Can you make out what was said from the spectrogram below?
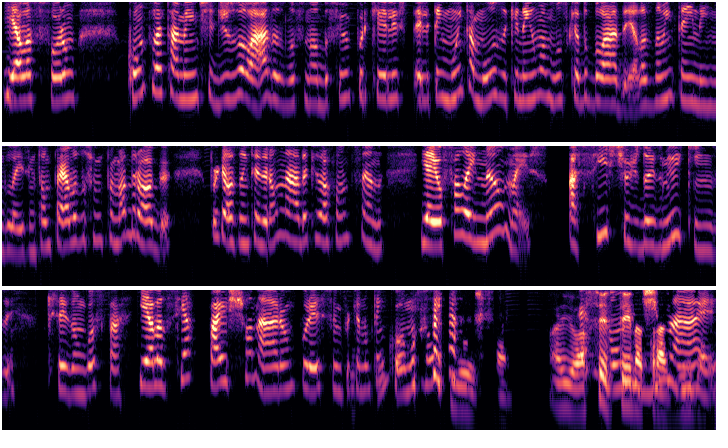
E elas foram completamente desoladas no final do filme, porque ele, ele tem muita música e nenhuma música é dublada, e elas não entendem inglês. Então, pra elas, o filme foi uma droga, porque elas não entenderam nada que estava acontecendo. E aí eu falei, não, mas assiste o de 2015, que vocês vão gostar. E elas se apaixonaram por esse filme, porque não tem como. Aí, eu acertei Bom na é.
